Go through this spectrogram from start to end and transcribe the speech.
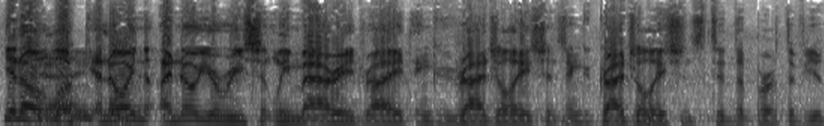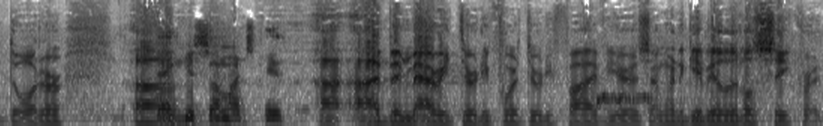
you know, Yeah, look. I know. I know- I know you're recently married, right? And congratulations, and congratulations to the birth of your daughter. Um, Thank you so much, Keith. Uh, I've been married 34, 35 years. I'm going to give you a little secret,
